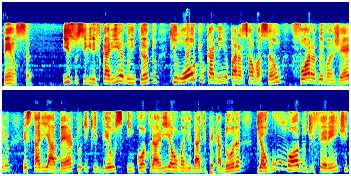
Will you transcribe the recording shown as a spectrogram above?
pensa. Isso significaria, no entanto, que um outro caminho para a salvação, fora do evangelho, estaria aberto e que Deus encontraria a humanidade pecadora de algum modo diferente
